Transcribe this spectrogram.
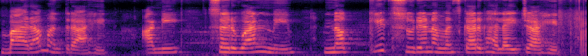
बारा मंत्र आहेत आणि सर्वांनी नक्कीच सूर्यनमस्कार घालायचे आहेत.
